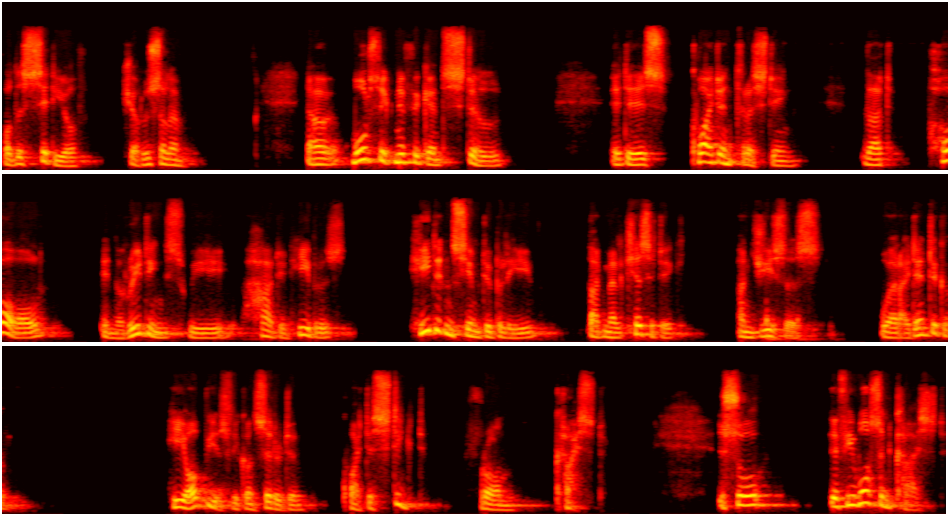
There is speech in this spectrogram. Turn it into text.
for the city of Jerusalem. Now, more significant still, it is quite interesting that Paul, in the readings we had in Hebrews, he didn't seem to believe that Melchizedek and Jesus were identical. He obviously considered him quite distinct from Christ. So, if he wasn't Christ,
